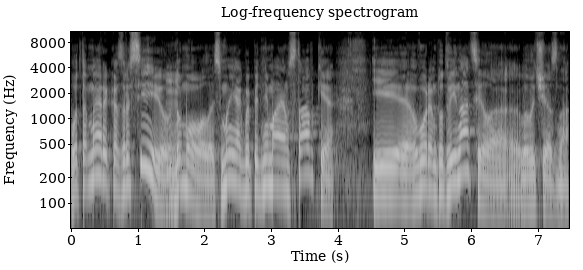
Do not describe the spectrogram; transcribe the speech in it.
От Америка з Росією домовилась, ми якби піднімаємо ставки і говоримо, тут війна ціла величезна.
